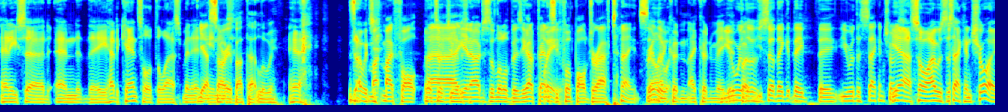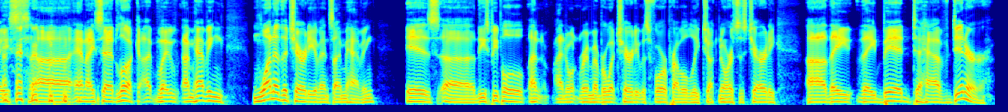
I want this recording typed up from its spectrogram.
and he said, and they had to cancel at the last minute. yeah, sorry about that, Louis. Yeah, is that what My, you, my fault. That's what Uh, you- you know, just a little busy. Got a fantasy Wait. football draft tonight, so Really? I couldn't. I couldn't make You it. were but the- you said they, they, they, you were the second choice. Yeah, so I was the second choice, uh, and I said, "Look, I, I'm having one of the charity events I'm having is uh, these people. I, I don't remember what charity it was for. Probably Chuck Norris's charity. Uh, they they bid to have dinner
